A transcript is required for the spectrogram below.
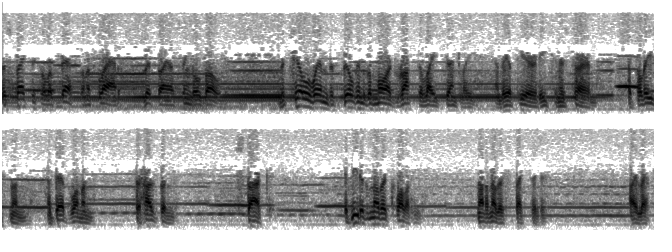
The spectacle of death on a slab, lit by a single bulb. The chill wind that built into the morgue rocked the light gently, and they appeared each in his turn. A policeman, a dead woman, her husband, Stark. It needed another quality, not another spectator. I left.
